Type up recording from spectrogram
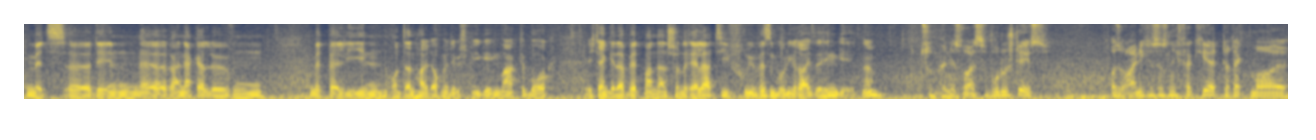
mit äh, den äh, Rhein-Neckar-Löwen, mit Berlin und dann halt auch mit dem Spiel gegen Magdeburg. Ich denke, da wird man dann schon relativ früh wissen, wo die Reise hingeht. Ne? Zumindest weißt du, wo du stehst. Also eigentlich ist das nicht verkehrt, direkt mal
